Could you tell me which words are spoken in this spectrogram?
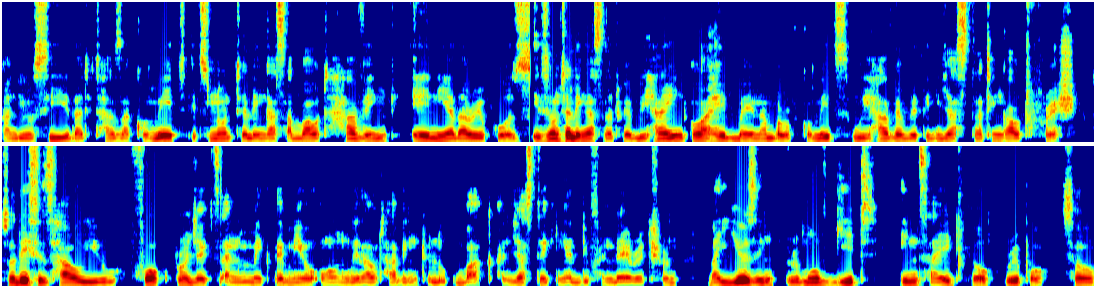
and you'll see that it has a commit, it's not telling us about having any other repos. It's not telling us that we're behind or ahead by a number of commits, we have everything just starting out fresh. So this is how you fork projects and make them your own without having to look back and just taking a different direction by using remove git inside your repo. So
